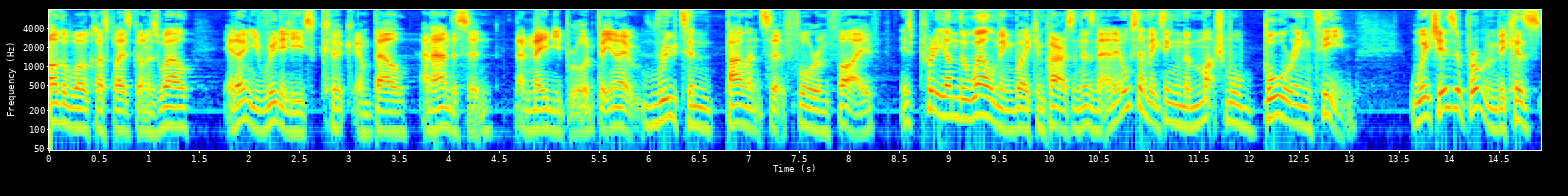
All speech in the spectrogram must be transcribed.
other world class players gone as well. It only really leaves Cook and Bell and Anderson and maybe Broad, but you know, Root and Ballance at four and five is pretty underwhelming by comparison, isn't it? And it also makes England a much more boring team, which is a problem because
